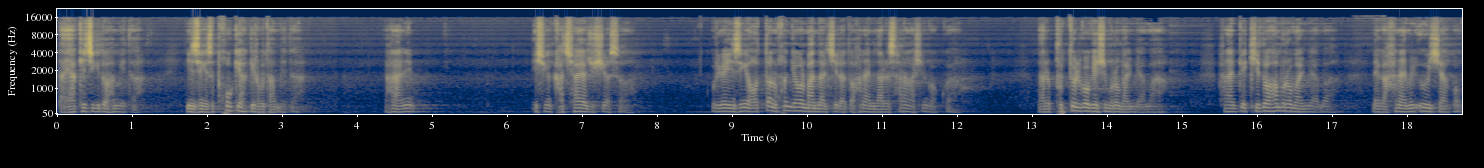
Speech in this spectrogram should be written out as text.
나약해지기도 합니다. 인생에서 포기하기로도 합니다. 하나님, 이 시간 같이 하여 주시어서 우리가 인생의 어떤 환경을 만날지라도 하나님이 나를 사랑하시는 것과 나를 붙들고 계심으로 말미암아 하나님께 기도함으로 말미암아 내가 하나님을 의지하고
